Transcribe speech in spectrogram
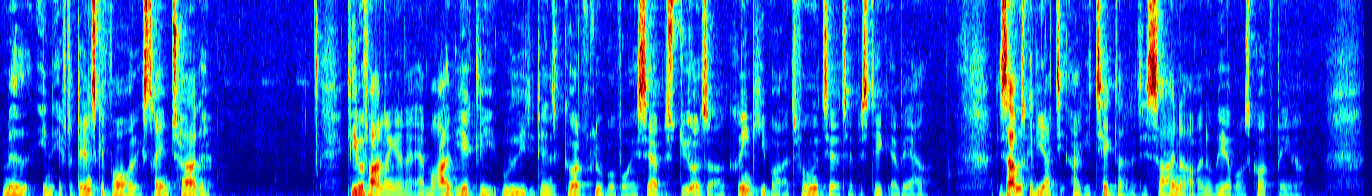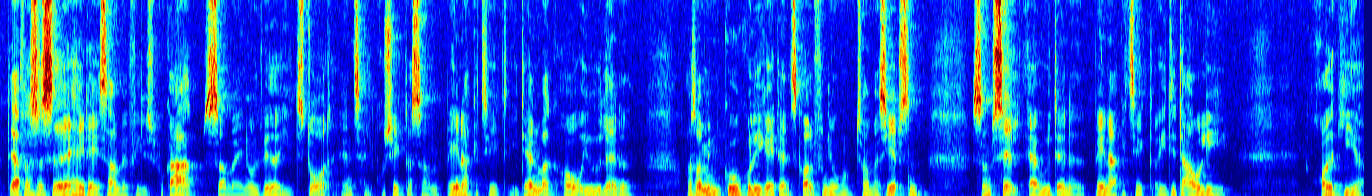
med en efter danske forhold ekstrem tørke. Klimaforandringerne er meget virkelige ude i de danske golfklubber, hvor især bestyrelser og greenkeeper er tvunget til at tage bestik af vejret. Det samme skal de arkitekter, der designer og renoverer vores golfbaner. Derfor så sidder jeg her i dag sammen med Philips Bogar, som er involveret i et stort antal projekter som banearkitekt i Danmark og i udlandet, og så min gode kollega i Dansk Golfunion, Thomas Jebsen, som selv er uddannet banearkitekt og i det daglige rådgiver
